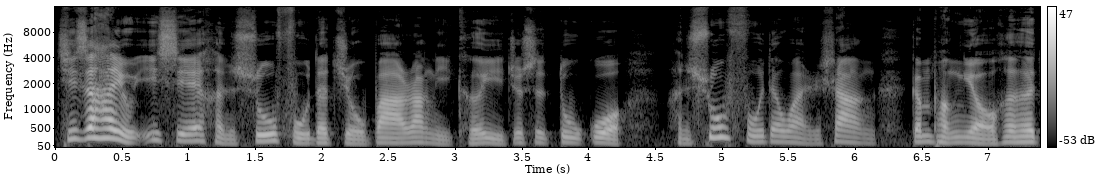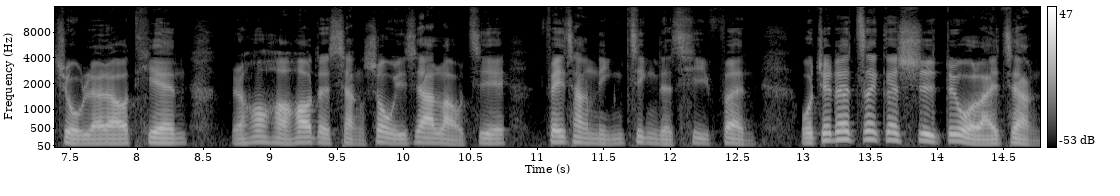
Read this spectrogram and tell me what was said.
其实还有一些很舒服的酒吧，让你可以就是度过。很舒服的晚上，跟朋友喝喝酒、聊聊天，然后好好的享受一下老街非常宁静的气氛。我觉得这个是对我来讲，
